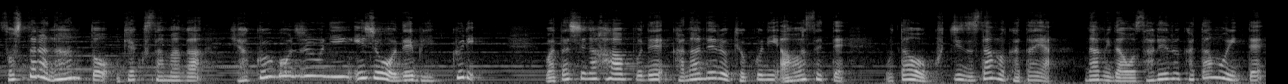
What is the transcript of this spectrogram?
そしたらなんとお客様が150人以上でびっくり。私がハープで奏でる曲に合わせて歌を口ずさむ方や涙をされる方もいて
